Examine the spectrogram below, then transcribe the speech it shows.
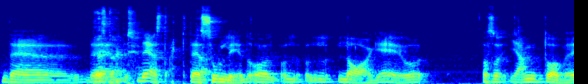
det, Det er sterkt. Det er sterkt. Det er Ja. solid. Og, og, og laget er jo altså jevnt over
